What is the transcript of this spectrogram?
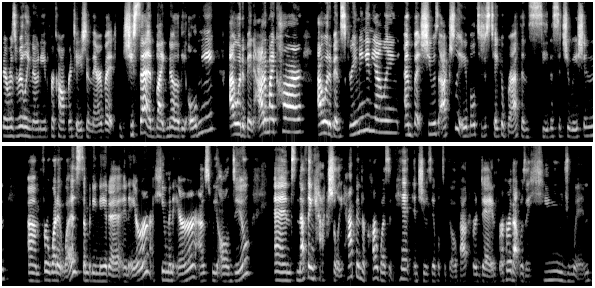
there was really no need for confrontation there. But she said, like, no, the old me, I would have been out of my car. I would have been screaming and yelling. And but she was actually able to just take a breath and see the situation um, for what it was. Somebody made a, an error, a human error, as we all do and nothing actually happened her car wasn't hit and she was able to go about her day and for her that was a huge win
